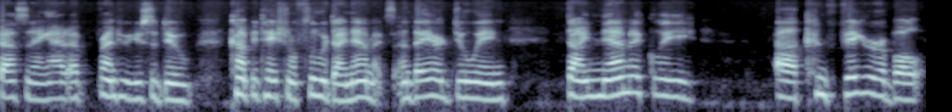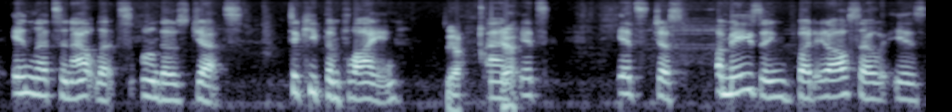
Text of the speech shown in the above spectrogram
fascinating. I had a friend who used to do computational fluid dynamics, and they are doing dynamically uh, configurable inlets and outlets on those jets to keep them flying. Yeah. and Yeah. it's it's just amazing, but it also is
